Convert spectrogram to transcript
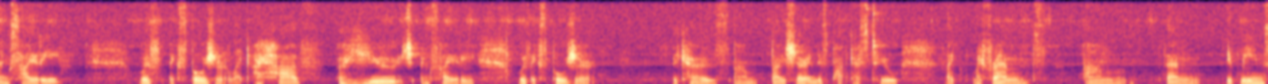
anxiety with exposure. Like, I have a huge anxiety with exposure because um, by sharing this podcast to like my friends, um, then it means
